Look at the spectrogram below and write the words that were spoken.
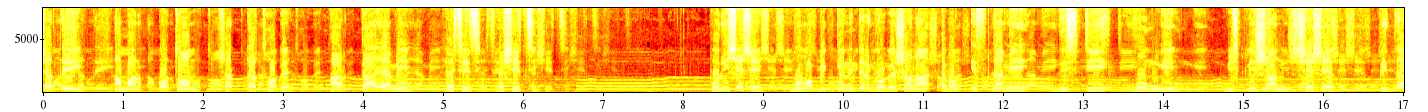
সাথেই আমার প্রথম সাক্ষাৎ হবে। আর তাই আমি হেসেছি পরিশেষে মনোবিজ্ঞানীদের গবেষণা এবং ইসলামী দৃষ্টিভঙ্গি বিশ্লেষণ শেষে পিতা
